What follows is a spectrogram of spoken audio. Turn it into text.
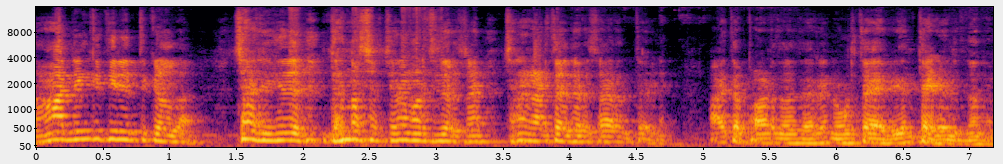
ನಾನು ಹೆಂಗಿದ್ದೀನಿ ಅಂತ ಕೇಳಲ್ಲ. ಸರ್ ಹೇಗಿದೆ ಧರ್ಮ ಸರ್, ಚೆನ್ನಾಗಿ ಮಾಡ್ತಿದ್ದಾರೆ ಸರ್, ಚೆನ್ನಾಗಿ ಆಡ್ತಾ ಇದ್ದಾರೆ ಸರ್ ಅಂತ ಹೇಳಿ. ಆಯ್ತಾ ಪಾಡ್ತಾ ಇದ್ದಾರೆ ನೋಡ್ತಾ ಇರಿ ಅಂತ ಹೇಳಿದ್ ನಾನು.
